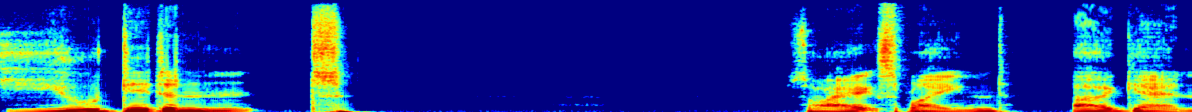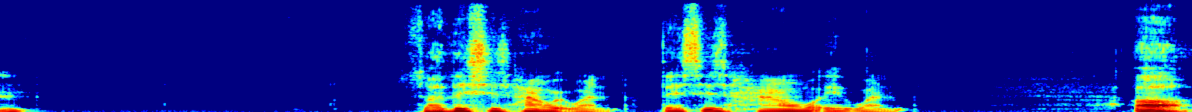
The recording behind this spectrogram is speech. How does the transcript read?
You didn't. So I explained again. So this is how it went. This is how it went. Oh,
